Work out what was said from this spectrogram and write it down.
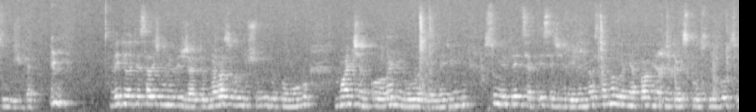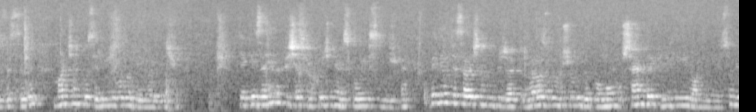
служби. Виділити з селищного бюджету одноразову грошову допомогу Мальченко Олені Володимирівні в сумі 30 тисяч гривень на встановлення пам'ятника військовослужбовцю ЗСУ Мальченко Сергію Володимировичу, який загинув під час проходження військової служби. Виділити з селищного бюджету на грошову допомогу Шендрик Лілії Іванівні в сумі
